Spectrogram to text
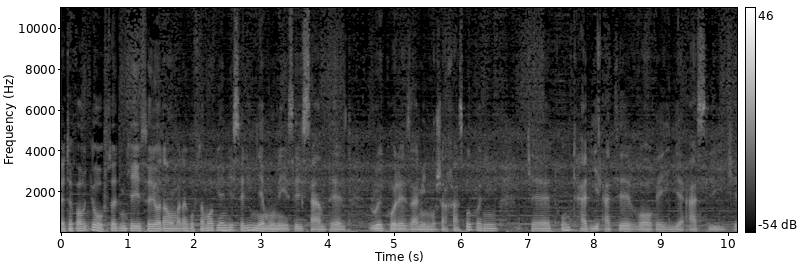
اتفاقی که افتاد این که یه سری آدم اومدن گفتم ما بیایم یه سری نمونه یه سری سمپل روی کره زمین مشخص بکنیم. که اون طبیعت واقعی اصلی که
